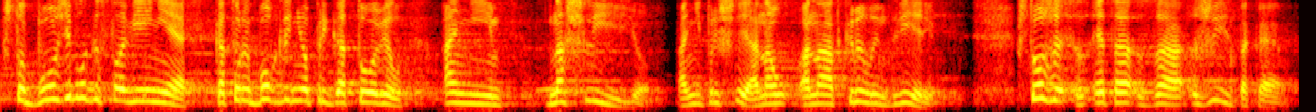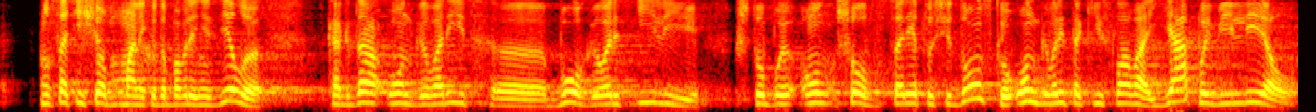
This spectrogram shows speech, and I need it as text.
что Божьи благословения, которые Бог для нее приготовил, они нашли ее, они пришли, она, она открыла им двери. Что же это за жизнь такая? Ну, кстати, еще маленькое добавление сделаю. Когда он говорит, э, Бог говорит Илии, чтобы он шел в Царепту Сидонскую, он говорит такие слова. «Я повелел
